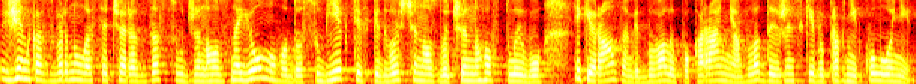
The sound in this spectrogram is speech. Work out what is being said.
Жінка звернулася через засудженого знайомого до суб'єктів підвищеного злочинного впливу, які разом відбували покарання в Ладижинській виправній колонії.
